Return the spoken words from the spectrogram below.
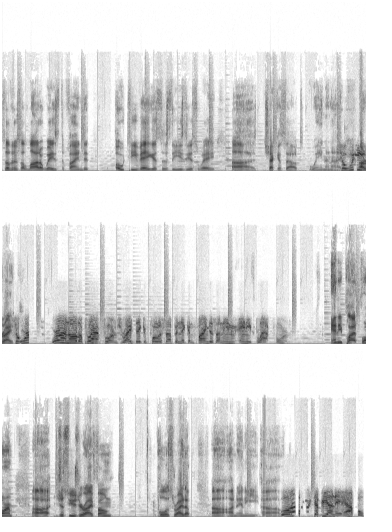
So there's a lot of ways to find it. OT Vegas is the easiest way. Uh, check us out, Wayne and I. So we All right. So we're we're on all the platforms, right? They can pull us up and they can find us on any any platform. any platform. Uh, just use your iPhone. Pull us right up uh, on any. Uh, Well, I would like to be on the Apple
